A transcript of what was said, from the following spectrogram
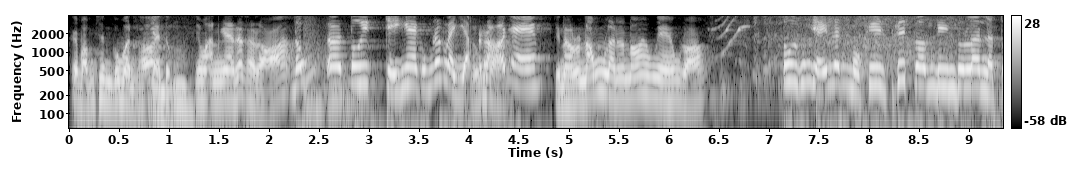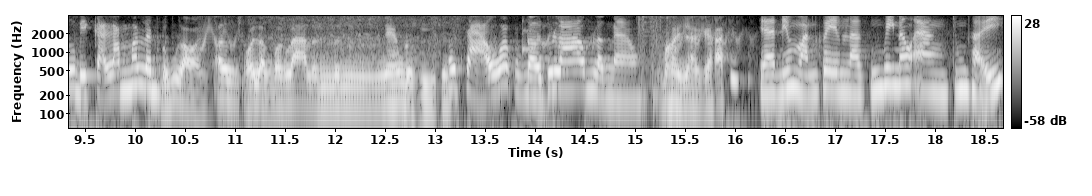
cái bẩm sinh của mình thôi Dạ đúng rồi. nhưng mà anh nghe rất là rõ đúng ờ, tôi chị nghe cũng rất là dạ- Đúng rõ rồi. nha em chừng nào nó nóng lên nó nói không nghe không rõ tôi cũng vậy linh một khi cái cơn điên tôi lên là tôi bị cà lâm á linh đúng rồi. Ừ. Mỗi lần vân la lên lên nghe không được gì chứ. Tôi xạo quá cuộc đời tôi la ông lần nào. Mời nhà gái. Dạ điểm mạnh của em là cũng biết nấu ăn, chung thủy,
